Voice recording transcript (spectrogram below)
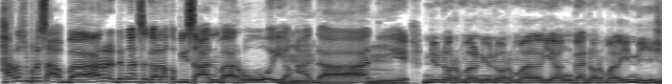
Harus bersabar Dengan segala kebiasaan baru Yang Hmm. ada Di new normal-new normal Yang gak normal ini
